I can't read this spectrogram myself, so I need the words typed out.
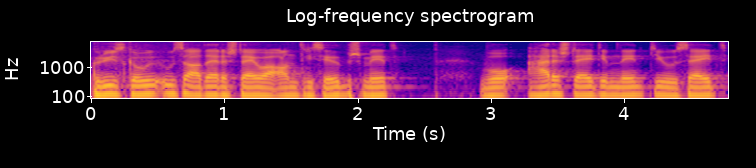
Grüße gehen aus an dieser Stelle an André Silberschmidt, der hersteht im Interview und sagt,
